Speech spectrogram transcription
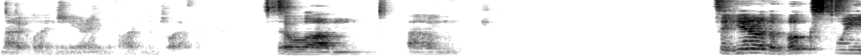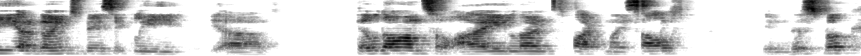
medical engineering department, whatever. So, um, um, so here are the books we are going to basically uh, build on. So I learned Spark myself in this book.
